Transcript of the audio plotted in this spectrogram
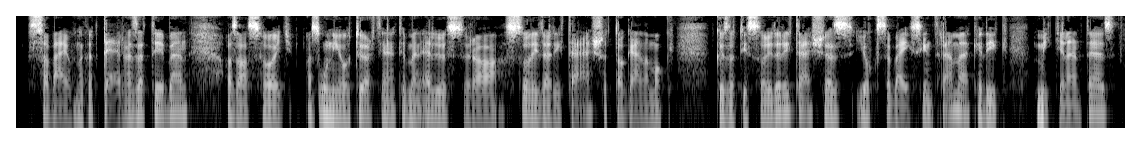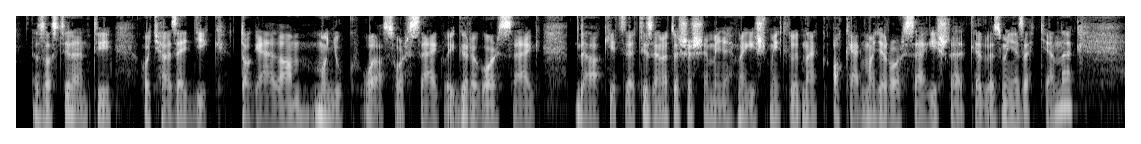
szabályoknak a tervezetében, az az, hogy az unió történetében először a szolidaritás, a tagállamok közötti szolidaritás, ez jogszabályi szintre emelkedik. Mit jelent ez? Ez azt jelenti, hogyha az egyik tagállam, mondjuk Olaszország vagy Görögország, de ha a 2015-ös események megismétlődnek, akár Magyarország is lehet kedvezményezettje ennek,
